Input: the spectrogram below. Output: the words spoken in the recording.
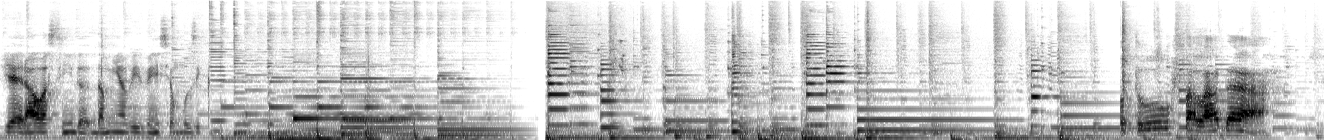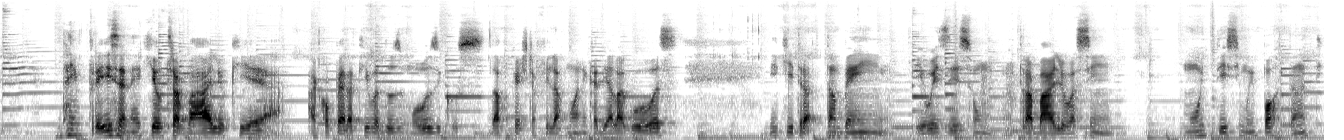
geral assim da, da minha vivência musical. Falar da, da empresa né, que eu trabalho, que é a, a Cooperativa dos Músicos da Orquestra Filarmônica de Alagoas, e que também eu exerço um, um trabalho assim muitíssimo importante,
